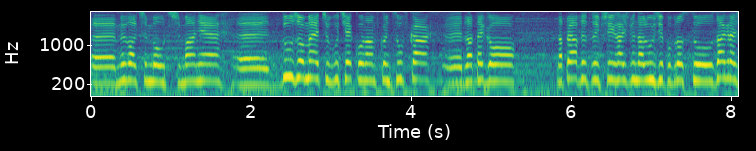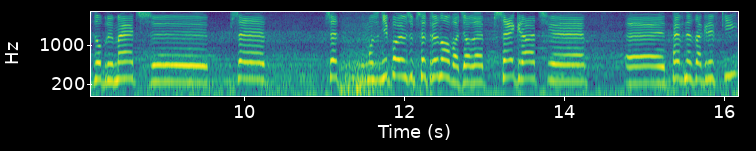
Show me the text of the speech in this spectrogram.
E, my walczymy o utrzymanie. Dużo meczów uciekło nam w końcówkach, dlatego naprawdę tutaj przyjechaliśmy na luzie po prostu zagrać dobry mecz, prze, przed, może nie powiem, że przetrenować, ale przegrać pewne zagrywki,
